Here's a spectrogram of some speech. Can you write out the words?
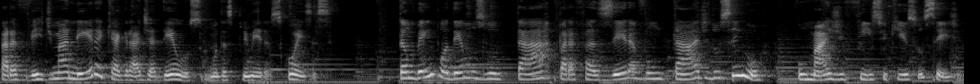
para viver de maneira que agrade a Deus, uma das primeiras coisas. Também podemos lutar para fazer a vontade do Senhor, por mais difícil que isso seja.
